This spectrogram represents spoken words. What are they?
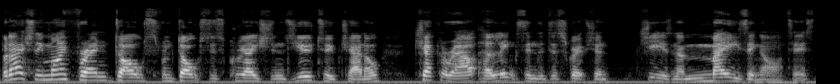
But actually my friend Dulce from Dulce's Creations YouTube channel, check her out, her link's in the description. She is an amazing artist.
